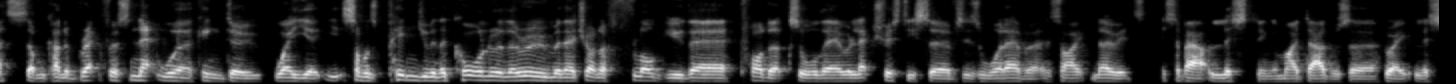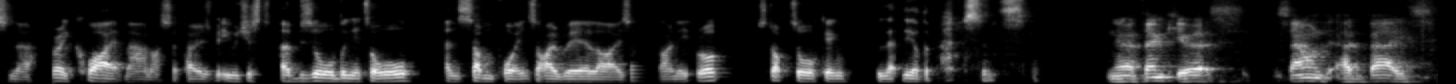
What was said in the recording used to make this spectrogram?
at some kind of breakfast networking do where you, someone's pinned you in the corner of the room and they're trying to flog you their products or their electricity services or whatever. And it's like, no, it's it's about listening. And my dad was a great listener, very quiet man, I suppose, but he was just absorbing it all. And some points I realised I need to stop talking, let the other person speak. No, thank you. That's sound advice.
